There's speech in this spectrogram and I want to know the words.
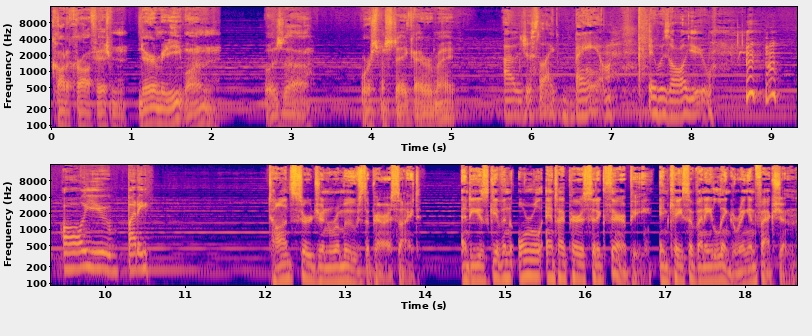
caught a crawfish and dared me to eat one. It was the worst mistake I ever made. I was just like, bam, it was all you. all you, buddy. Todd's surgeon removes the parasite, and he is given oral antiparasitic therapy in case of any lingering infection.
